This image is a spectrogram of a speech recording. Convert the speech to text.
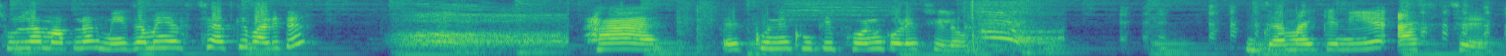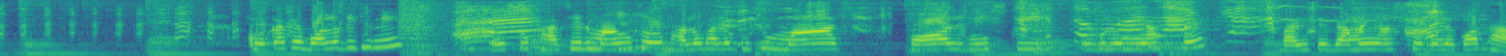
শুনলাম আপনার মেয়ে জামাই আসছে আজকে বাড়িতে? হ্যাঁ এক্ষুনি খুকি ফোন করেছিল। জামাইকে নিয়ে আসছে। খোকাকে বলো দেখিনি? একটু খাসির মাংস, ভালো ভালো কিছু মাছ, ফল, মিষ্টি, এগুলো নিয়ে আসতে বাড়িতে জামাই আসছে বলে কথা।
